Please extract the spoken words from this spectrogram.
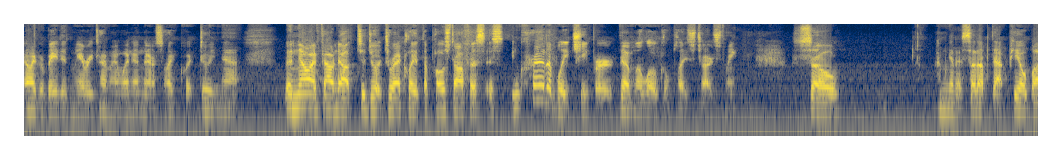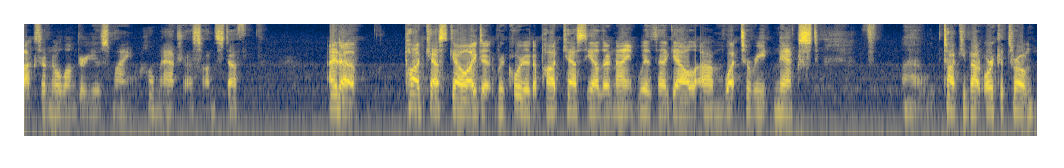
aggravated me every time I went in there, so I quit doing that. And now I found out to do it directly at the post office is incredibly cheaper than the local place charged me. So I'm going to set up that P.O. box and no longer use my home address on stuff. I had a podcast gal, I did, recorded a podcast the other night with a gal, um, What to Read Next, uh, talking about Orchid Throne.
